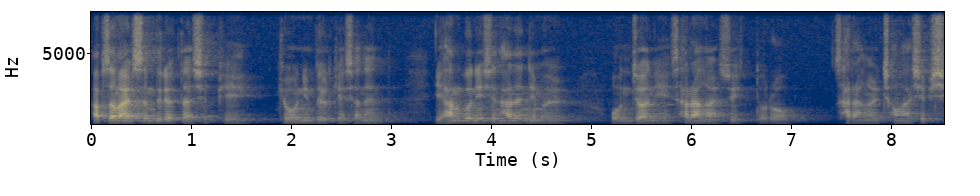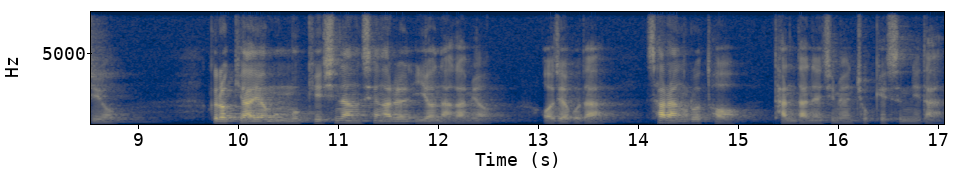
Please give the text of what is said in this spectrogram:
앞서 말씀드렸다시피 교우님들께서는 이 한 분이신 하느님을 온전히 사랑할 수 있도록 사랑을 청하십시오. 그렇게 하여 묵묵히 신앙 생활을 이어나가며 어제보다 사랑으로 더 단단해지면 좋겠습니다.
